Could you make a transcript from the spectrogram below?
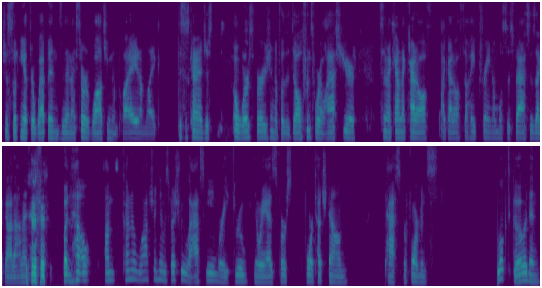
just looking at their weapons, and then I started watching them play, and I'm like, this is kind of just a worse version of what the Dolphins were last year. So then I kind of got off. I got off the hype train almost as fast as I got on it. But now I'm kind of watching him, especially last game where he threw, you know, where he has first four touchdown pass performance. Looked good, and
